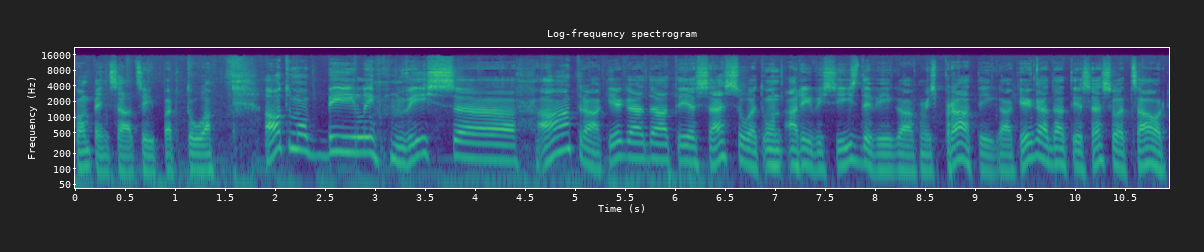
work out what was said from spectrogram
kompensāciju par to. Automobīli visātrāk uh, iegādāties, esot, un arī visizdevīgāk un visprātīgāk iegādāties, esot caur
